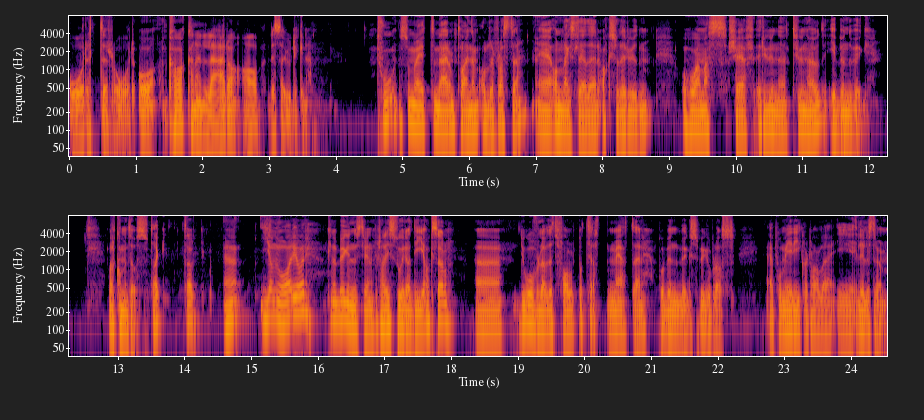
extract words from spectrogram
år etter år, og hva kan en lære av disse ulykkene? To som vet mer om ta enn de aller fleste, er anleggsleder Aksel Ruden og HMS-sjef Rune Tunhaud i Bundebygg. Velkommen til oss. Takk. Takk. Eh, I januar i år kunne byggeindustrien fortelle historien din, Aksel. Eh, du overlevde et fall på 13 meter på Bundebyggs byggeplass eh, på Meierikvartalet i Lillestrøm.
